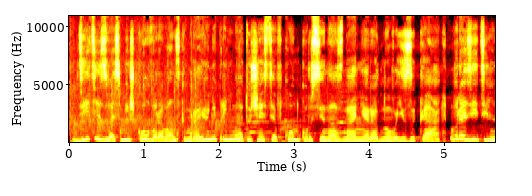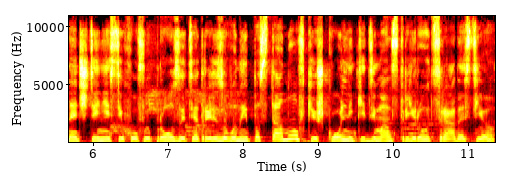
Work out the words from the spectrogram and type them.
Дети из восьми школ в Араванском районе принимают участие в конкурсе на знание родного языка. Выразительное чтение стихов и прозы, театрализованные постановки школьники демонстрируют с радостью.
